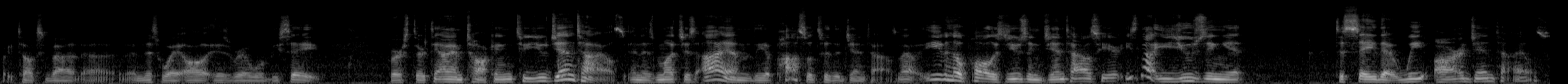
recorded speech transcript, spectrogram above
where he talks about uh, in this way all Israel will be saved. Verse 13, I am talking to you Gentiles, inasmuch as I am the apostle to the Gentiles. Now, even though Paul is using Gentiles here, he's not using it to say that we are Gentiles.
